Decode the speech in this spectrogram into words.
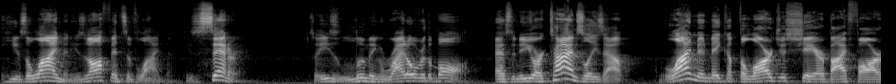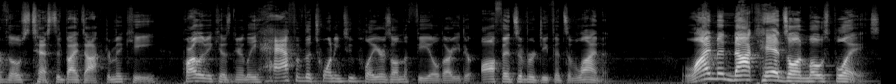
he's a lineman. He's an offensive lineman. He's a center. So he's looming right over the ball. As the New York Times lays out, linemen make up the largest share by far of those tested by Dr. McKee partly because nearly half of the 22 players on the field are either offensive or defensive linemen. Linemen knock heads on most plays,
